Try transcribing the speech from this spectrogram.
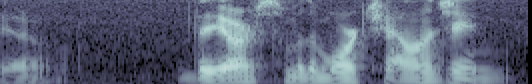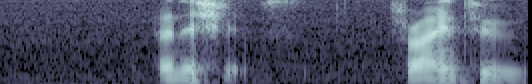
you know, they are some of the more challenging initiatives, trying to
